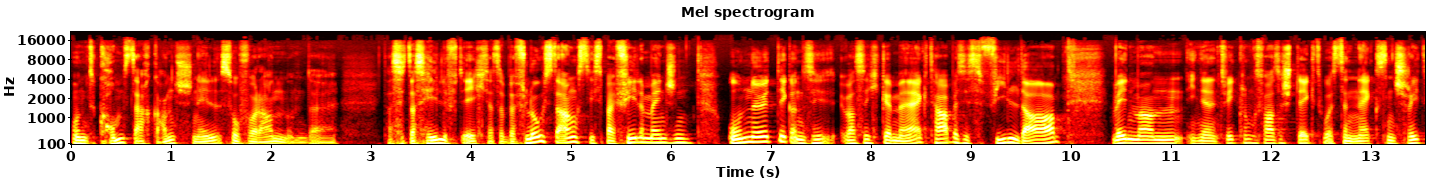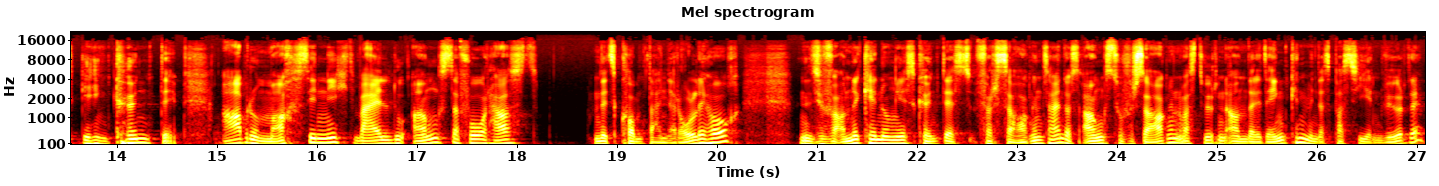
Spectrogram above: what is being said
und kommst auch ganz schnell so voran. Und äh, das, das hilft echt. Also Verlustangst ist bei vielen Menschen unnötig und was ich gemerkt habe, es ist viel da, wenn man in der Entwicklungsphase steckt, wo es den nächsten Schritt gehen könnte. Aber du machst ihn nicht, weil du Angst davor hast, und jetzt kommt deine Rolle hoch, Wenn es auf Anerkennung ist, könnte es Versagen sein. Du hast Angst zu versagen. Was würden andere denken, wenn das passieren würde?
